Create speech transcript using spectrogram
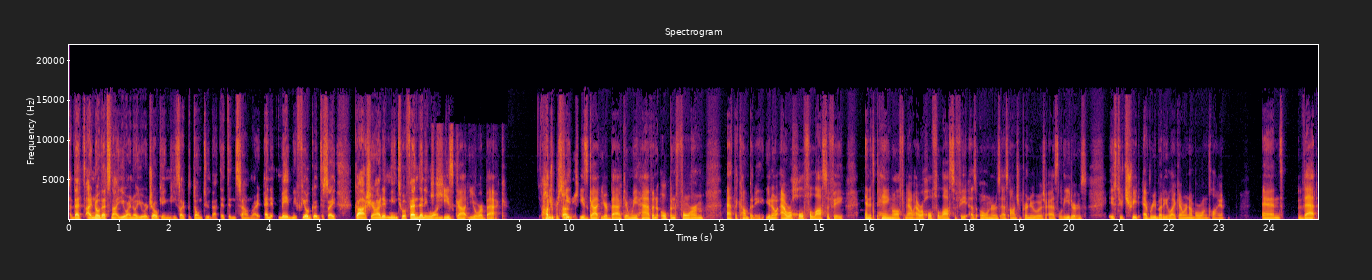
that i know that's not you. I know you were joking. He's like but don't do that. That didn't sound right. And it made me feel good to say gosh you know i didn't mean to offend anyone. He's got your back He- 100% he, he's got your back and we have an open forum at the company. You know our whole philosophy and it's paying off now our whole philosophy as owners as entrepreneurs as leaders is to treat everybody like our number one client. And that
